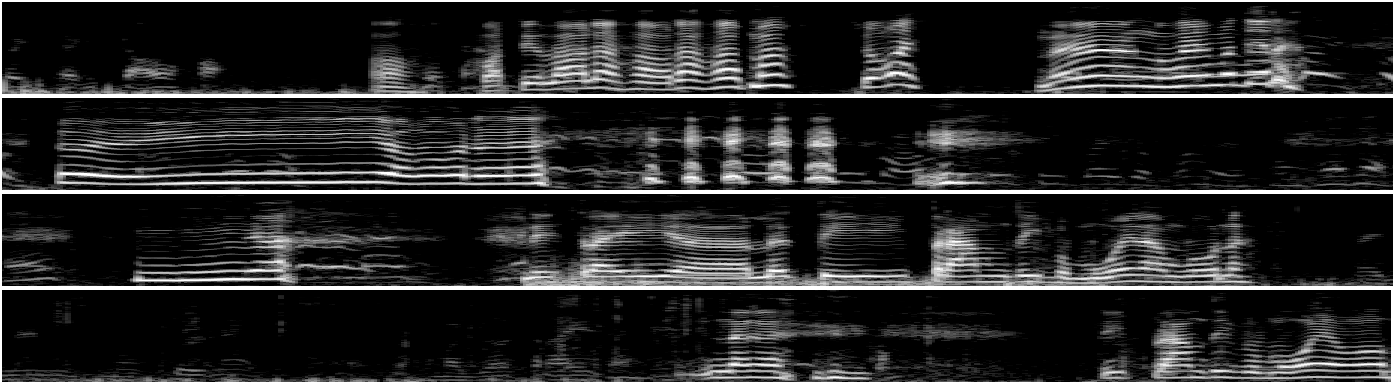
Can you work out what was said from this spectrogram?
បីតែតោហក់ អបាត់ទៀតឡើយហៅដល់ហៅមកចុះអីណាងហើយមកទៀតអេយអរគុណនេះត្រីលើកទី5ទី6ណាបងប្អូនណាត្រីមែនមកជួយណាមកយកត្រីតែហ្នឹងហើយទី5ទី6បងប្អូន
